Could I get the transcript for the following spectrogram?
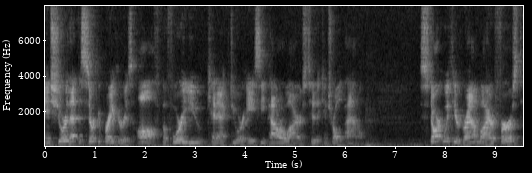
Ensure that the circuit breaker is off before you connect your AC power wires to the control panel. Start with your ground wire first.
